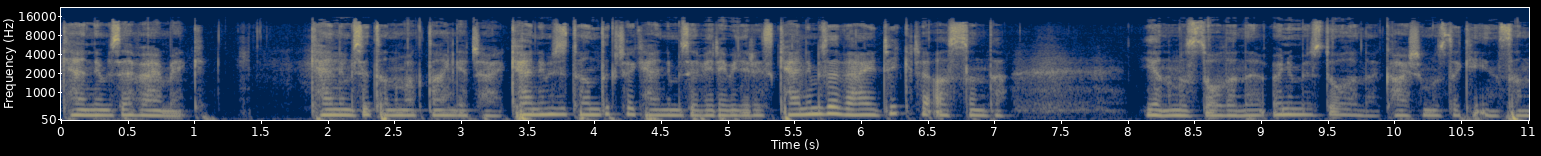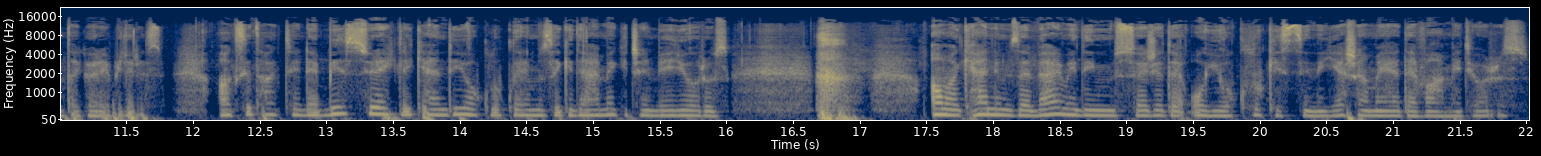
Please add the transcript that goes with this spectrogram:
kendimize vermek, kendimizi tanımaktan geçer. Kendimizi tanıdıkça kendimize verebiliriz. Kendimize verdikçe aslında yanımızda olanı, önümüzde olanı, karşımızdaki insanı da görebiliriz. Aksi takdirde biz sürekli kendi yokluklarımızı gidermek için veriyoruz. Ama kendimize vermediğimiz sürece de o yokluk hissini yaşamaya devam ediyoruz.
